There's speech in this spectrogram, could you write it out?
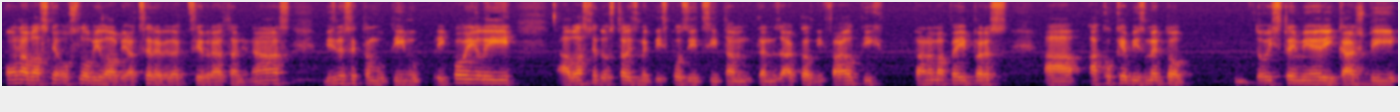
ona vlastne oslovila viaceré redakcie vrátane nás, my sme sa k tomu týmu pripojili a vlastne dostali sme k dispozícii tam ten základný file tých Panama Papers a ako keby sme to do istej miery každý e,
